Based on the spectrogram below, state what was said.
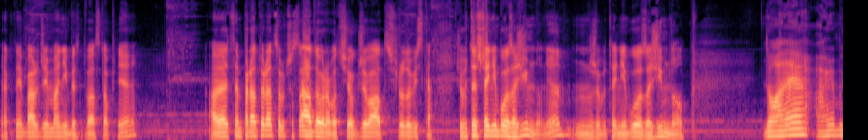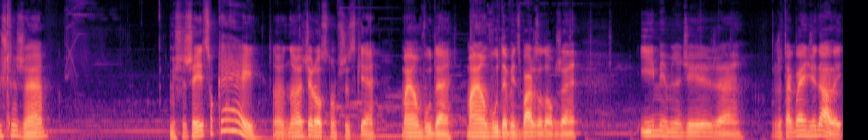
Jak najbardziej ma niby 2 stopnie. Ale temperatura cały czas... A dobra, bo to się ogrzewała od środowiska. Żeby też tutaj nie było za zimno, nie? Żeby tutaj nie było za zimno. No ale, ale myślę, że Myślę, że jest okej. Na, na razie rosną wszystkie. Mają wódę. Mają wódę, więc bardzo dobrze. I miejmy nadzieję, że, że tak będzie dalej.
